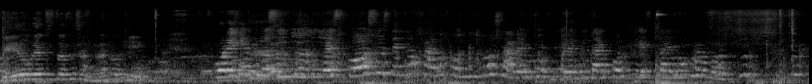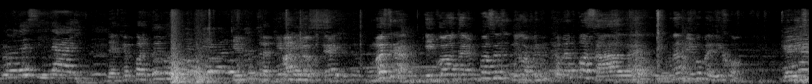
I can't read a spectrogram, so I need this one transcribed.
¿Qué pedo, ya te estás desangrando aquí? Por ejemplo, si mi esposo está enojado conmigo, saber preguntar por qué está enojado. No decir, ay, ¿De qué partido? ¿Quién contra quién Ah, no, eh, maestra, y cuando también pasa, digo, a mí nunca me ha pasado, ¿eh? Un amigo me dijo, que dice,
